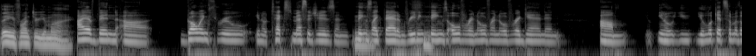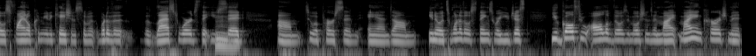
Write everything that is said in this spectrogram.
things run through your mind. I have been uh, going through, you know, text messages and things Mhm. like that, and reading things over and over and over again. And, um, you know, you you look at some of those final communications. Some of, what are the the last words that you Mhm. said um, to a person? And um, you know, it's one of those things where you just you go through all of those emotions. And my my encouragement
